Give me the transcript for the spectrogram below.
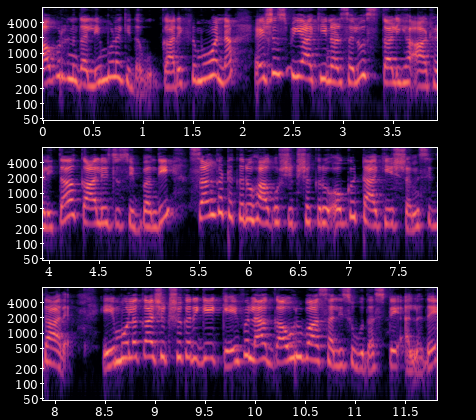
ಆವರಣದಲ್ಲಿ ಮೊಳಗಿದವು. ಕಾರ್ಯಕ್ರಮವನ್ನು ಯಶಸ್ವಿಯಾಗಿ ನಡೆಸಲು ಸ್ಥಳೀಯ ಆಡಳಿತ, ಕಾಲೇಜು ಸಿಬ್ಬಂದಿ, ಸಂಘಟಕರು ಹಾಗೂ ಶಿಕ್ಷಕರು ಒಗ್ಗಟ್ಟಾಗಿ ಶ್ರಮಿಸಿದ್ದಾರೆ. ಈ ಮೂಲಕ ಶಿಕ್ಷಕರಿಗೆ ಕೇವಲ ಗೌರವ ಸಲ್ಲಿಸುವುದಷ್ಟೇ ಅಲ್ಲದೆ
